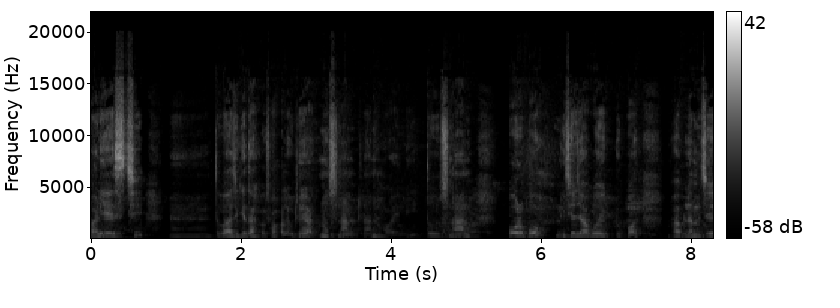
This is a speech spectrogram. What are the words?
বাড়ি এসেছি। তো আজকে দেখো, সকালে উঠে এখনও স্নান টান হয়নি। তো স্নান করব, নিচে যাব একটু পর। ভাবলাম যে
